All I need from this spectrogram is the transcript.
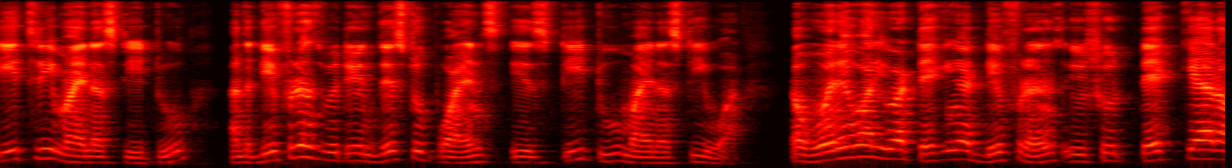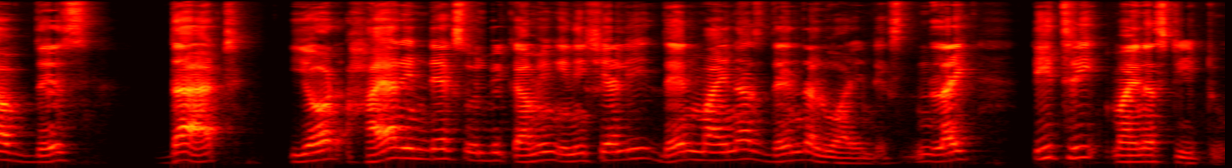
T3 minus T2 and the difference between these two points is T2 minus T1. Now whenever you are taking a difference, you should take care of this that your higher index will be coming initially then minus then the lower index like T3 minus T2,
